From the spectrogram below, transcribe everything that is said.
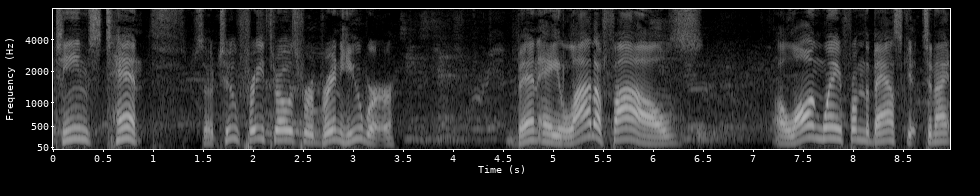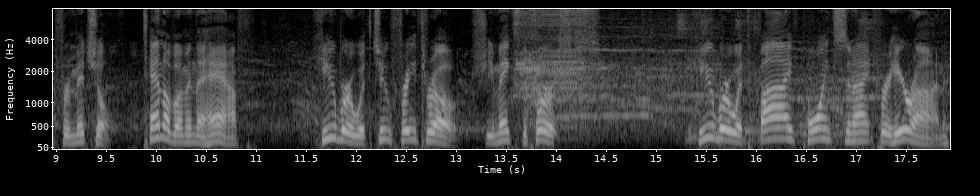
team's 10th. So two free throws for Bryn Huber. Been a lot of fouls a long way from the basket tonight for Mitchell. 10 of them in the half. Huber with two free throws. She makes the first. Huber with five points tonight for Huron.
